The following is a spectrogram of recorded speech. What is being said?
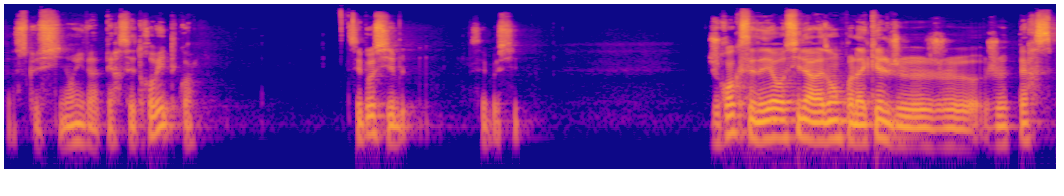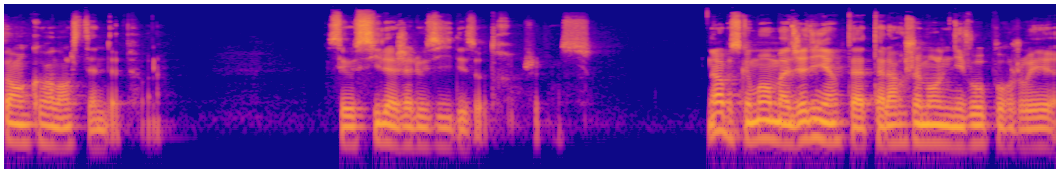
parce que sinon il va percer trop vite, quoi. C'est possible. C'est possible. Je crois que c'est d'ailleurs aussi la raison pour laquelle je, je, perce pas encore dans le stand-up. C'est aussi la jalousie des autres, je pense. Non, parce que moi, on m'a déjà dit, hein, tu as, largement le niveau pour jouer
